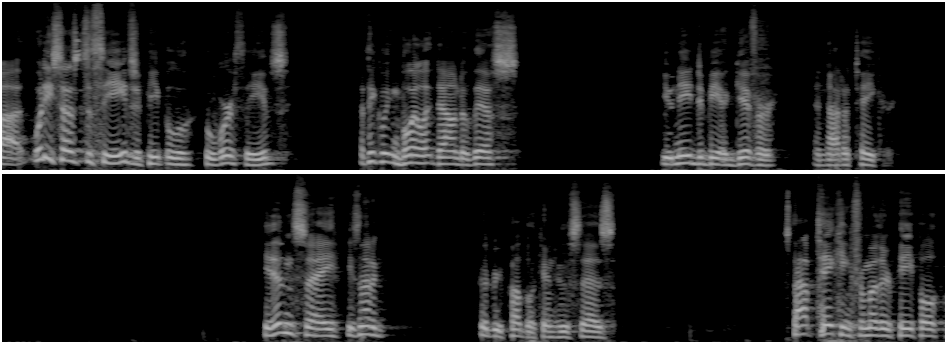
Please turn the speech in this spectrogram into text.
Uh, what he says to thieves or people who were thieves, I think we can boil it down to this you need to be a giver and not a taker. He didn't say, he's not a good Republican who says, stop taking from other people,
